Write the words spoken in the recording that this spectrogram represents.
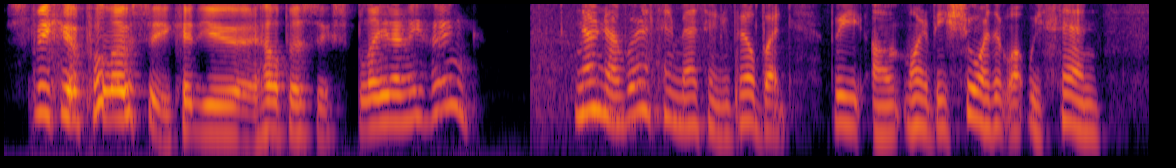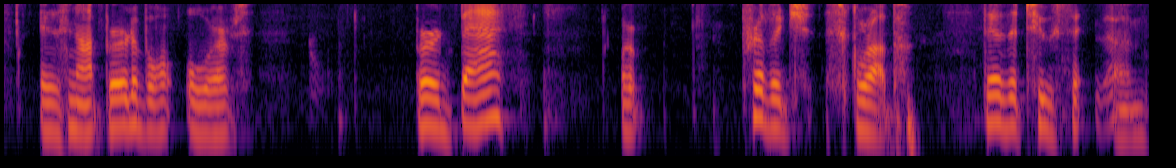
Speaker Pelosi, can you help us explain anything? No, no, we're not sending a message bill, but we uh, want to be sure that what we send is not Byrdable or Byrd bath or privilege scrub. They're the two. Um,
